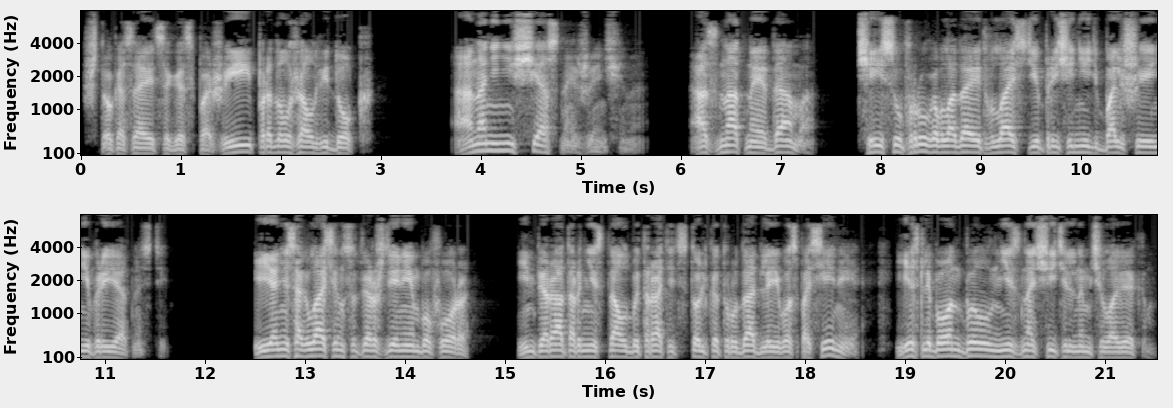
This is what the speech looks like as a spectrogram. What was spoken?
Что касается госпожи, — продолжал видок, — она не несчастная женщина, а знатная дама, чей супруг обладает властью причинить большие неприятности. И я не согласен с утверждением Буфора. Император не стал бы тратить столько труда для его спасения, если бы он был незначительным человеком.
